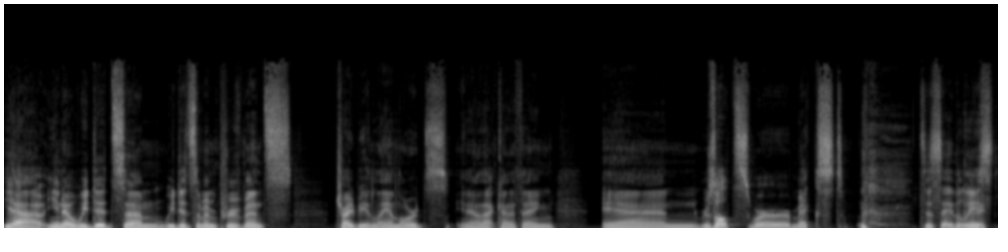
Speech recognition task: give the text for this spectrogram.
Yeah, you know, we did some we did some improvements, tried being landlords, you know, that kind of thing, and results were mixed, to say the Okay. least.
